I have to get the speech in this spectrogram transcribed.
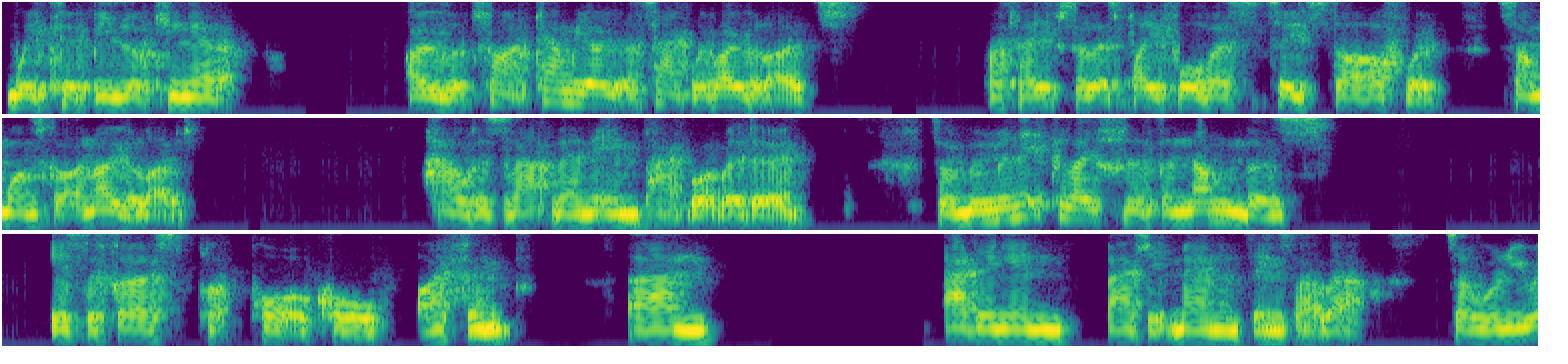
We could be looking at over try can we attack with overloads? Okay, so let's play four versus two to start off with. Someone's got an overload. How does that then impact what we're doing? So the manipulation of the numbers is the first port of call, I think. Um, adding in magic men and things like that. So when you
